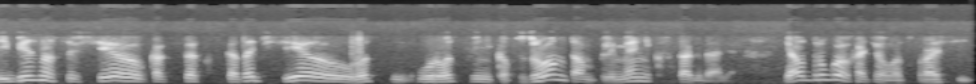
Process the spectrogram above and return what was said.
И бизнесы все, как так сказать, все у родственников, жен, там, племянников и так далее. Я вот другое хотел вас спросить.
